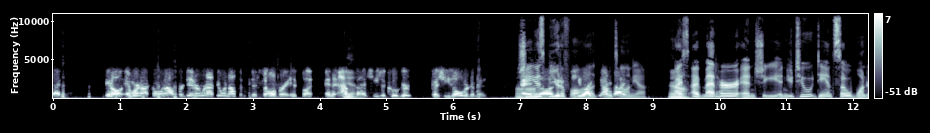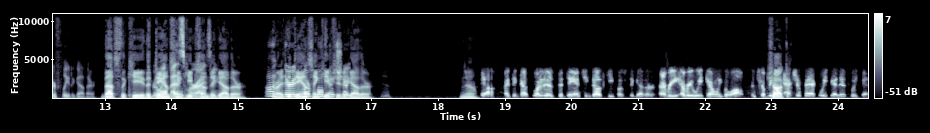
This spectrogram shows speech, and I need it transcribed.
that, you know, and we're not going out for dinner. We're not doing nothing to celebrate it. But and I'm Yeah. glad she's a cougar because she's older than me. She is uh, beautiful. She likes I'll- young I'm guys. telling you. Yeah. I, have met her, and she and you two dance so wonderfully together. That's the key. The really dancing keeps them together. Oh, right? The dancing keeps you together. Yeah. Yeah, I think that's what it is. The dancing does keep us together. Every every weekend we go out. It's a big Chuck- action-packed weekend this weekend.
